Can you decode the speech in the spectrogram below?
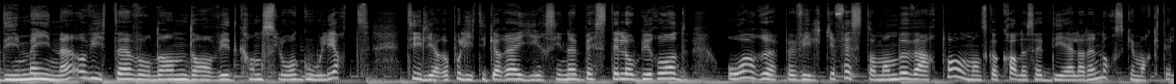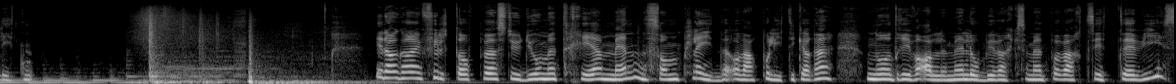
De mener å vite hvordan David kan slå Goliat. Tidligere politikere gir sine beste lobbyråd, og røper hvilke fester man bør være på om man skal kalle seg del av den norske makteliten. I dag har jeg fylt opp studio med tre menn som pleide å være politikere. Nå driver alle med lobbyvirksomhet på hvert sitt vis.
